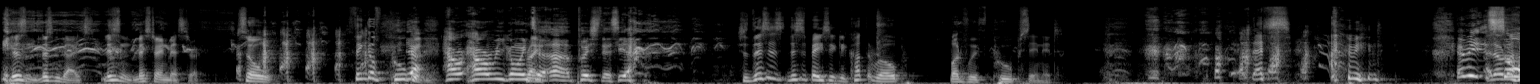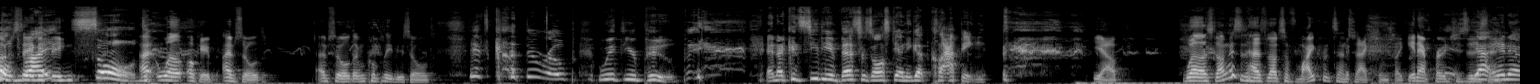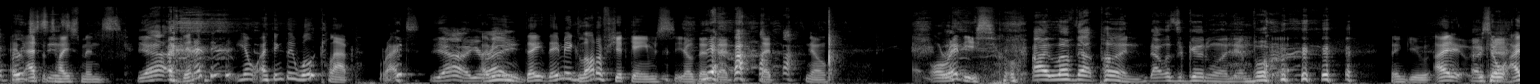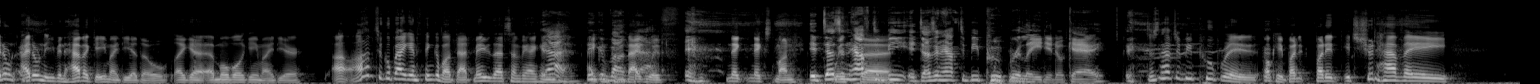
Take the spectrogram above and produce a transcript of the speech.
listen, listen, guys. Listen, Mr. Investor. So think of pooping. Yeah, how, how are we going Right. to uh, push this? Yeah. So this is this is basically cut the rope, but with poops in it. That's I mean I mean, I don't know how to sold, right? anything. Sold. I, well, okay, I'm sold. I'm sold. I'm completely sold. It's cut the rope with your poop. and I can see the investors all standing up clapping. Yeah. Well, as long as it has lots of microtransactions, like in-app purchases, Yeah, and, in-app purchases. advertisements, Yeah. then I think that, you know I think they will clap, right? yeah, you're I right. I mean, they they make a lot of shit games, you know that Yeah. that, that you know already. So I love that pun. That was a good one, Nimble. thank you. I so I don't I don't even have a game idea though, like a, a mobile game idea. I- I'll have to go back and think about that. Maybe that's something I can Yeah, I think can about come back that. with ne- next month. it doesn't with, have uh, to be it doesn't have to be poop related, okay? It doesn't have to be poop related. Okay, but it, but it, it should have a,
